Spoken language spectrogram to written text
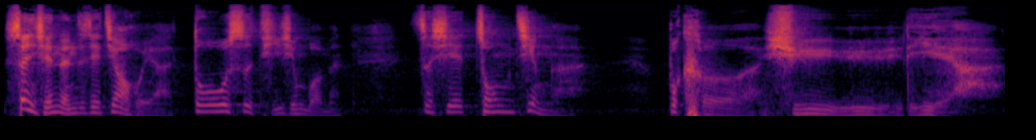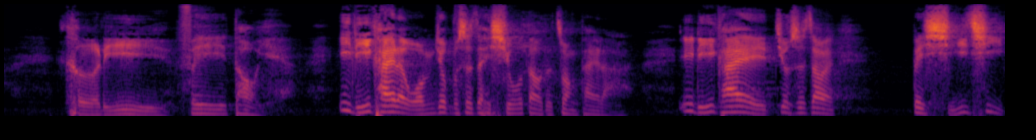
圣贤人这些教诲啊，都是提醒我们，这些忠敬啊，不可须臾离也啊，可离非道也。一离开了，我们就不是在修道的状态啦。一离开，就是在被习气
